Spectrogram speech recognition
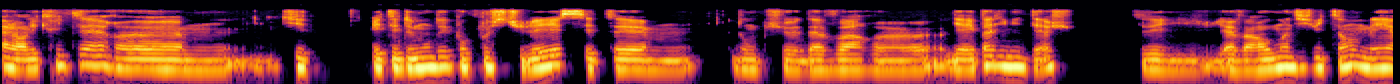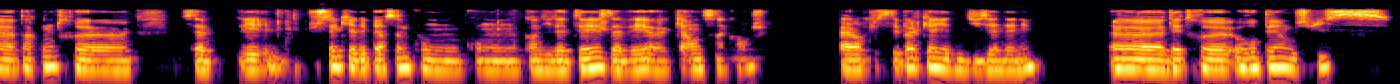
Alors les critères euh, qui étaient demandés pour postuler, c'était euh, donc euh, d'avoir, il n'y avait pas de limite d'âge, y avoir au moins 18 ans, mais par contre, ça, je sais qu'il y a des personnes qui ont, qui candidaté, elles avaient 45 ans, alors que c'est pas le cas il y a une dizaine d'années. d'être européen ou suisse,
